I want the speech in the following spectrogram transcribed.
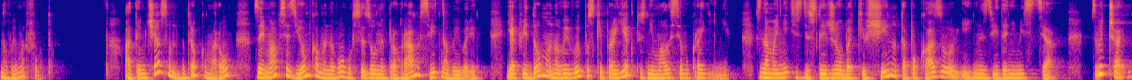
новими фото. А тим часом Дмитро Комаров займався зйомками нового сезону програми Світ на виборі. Як відомо, нові випуски проєкту знімалися в Україні. Знаменітість досліджував батьківщину та показував їй незвідані місця. Звичайно,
